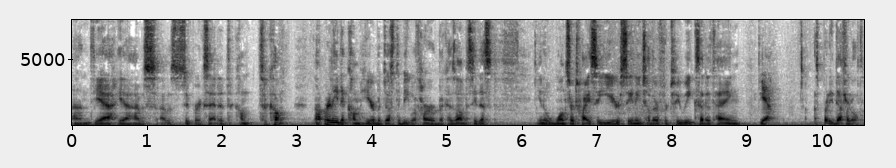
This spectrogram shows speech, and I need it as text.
and yeah, yeah, I was I was super excited to come to come not really to come here, but just to be with her because obviously this, you know, once or twice a year, seeing each other for two weeks at a time, Yeah. that's pretty difficult.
